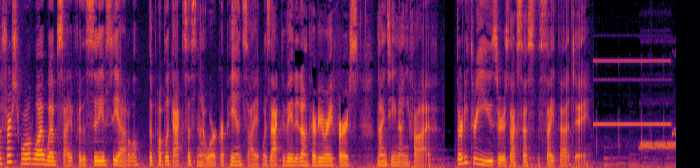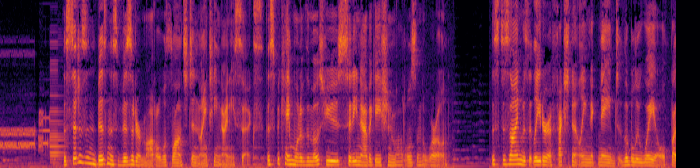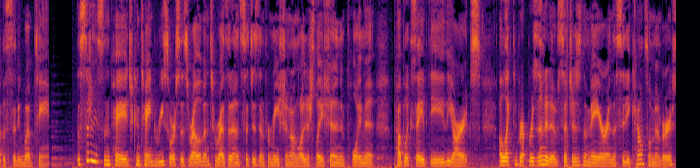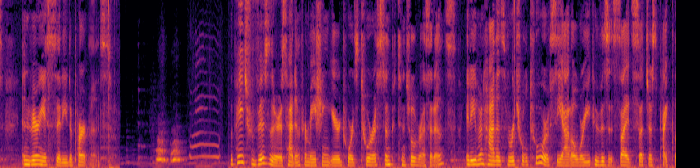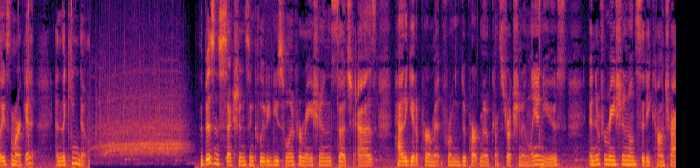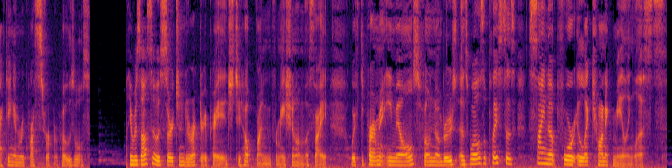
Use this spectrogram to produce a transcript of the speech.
The first worldwide website for the City of Seattle, the Public Access Network, or PanSite, was activated on February 1, 1995. 33 users accessed the site that day. The Citizen Business Visitor model was launched in 1996. This became one of the most used city navigation models in the world. This design was later affectionately nicknamed the Blue Whale by the City Web team. The Citizen page contained resources relevant to residents, such as information on legislation, employment, public safety, the arts, elected representatives, such as the mayor and the city council members, and various city departments. The page for visitors had information geared towards tourists and potential residents. It even had its virtual tour of Seattle where you could visit sites such as Pike Place Market and the Kingdome. The business sections included useful information such as how to get a permit from the Department of Construction and Land Use and information on city contracting and requests for proposals. There was also a search and directory page to help find information on the site with department emails, phone numbers, as well as a place to sign up for electronic mailing lists.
